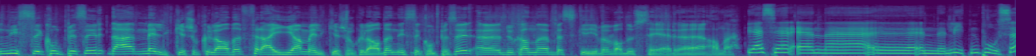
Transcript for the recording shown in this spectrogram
nissekompiser. Det er melkesjokolade. Freia melkesjokolade. Nissekompiser. Eh, Du kan eh, beskrive hva du ser, eh, Anne. Jeg ser en, en liten pose,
